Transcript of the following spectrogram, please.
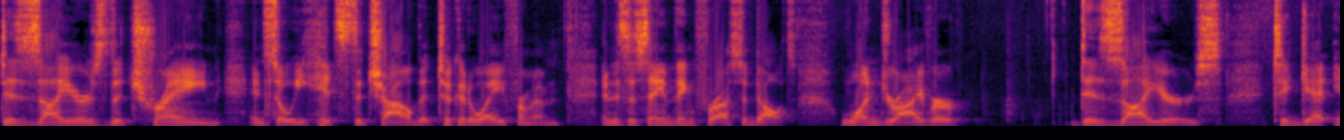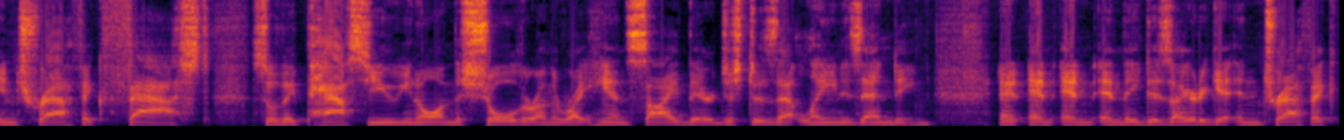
desires the train, and so he hits the child that took it away from him. And it's the same thing for us adults. One driver desires to get in traffic fast. So they pass you you know on the shoulder on the right hand side there just as that lane is ending. And and and and they desire to get in traffic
